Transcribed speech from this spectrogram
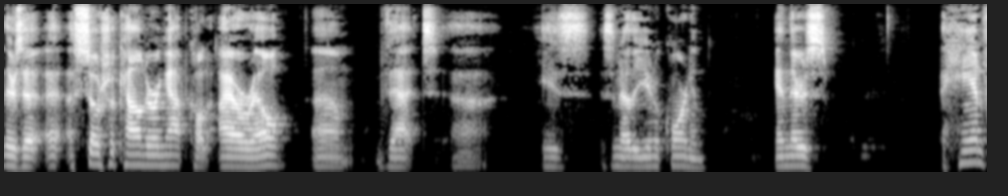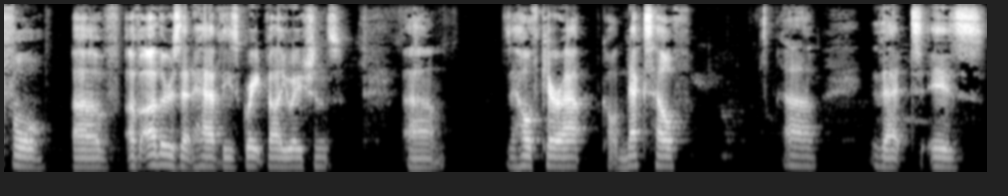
there's a, a, social calendaring app called IRL um, that uh, is is another unicorn, and and there's a handful of of others that have these great valuations. Um, there's a healthcare app called Next Health uh, that is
